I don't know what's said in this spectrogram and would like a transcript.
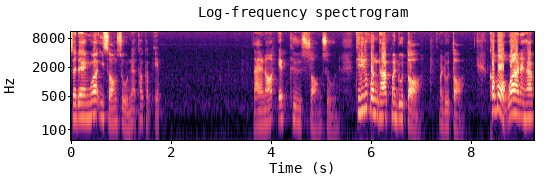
แสดงว่า e 20เนี่ยเท่ากับ f ได้แล้วเนาะ f คือ 20 ทีนี้ทุกคนครับมาดูต่อมาดูต่อ เขาบอกว่านะครับ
